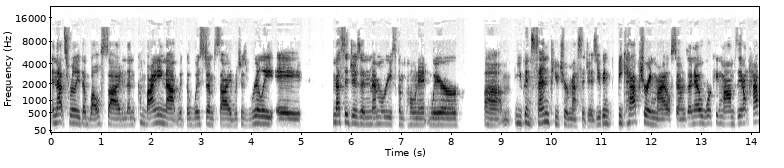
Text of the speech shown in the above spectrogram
and that's really the wealth side. And then combining that with the wisdom side, which is really a messages and memories component where um, you can send future messages. You can be capturing milestones. I know working moms they don't have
